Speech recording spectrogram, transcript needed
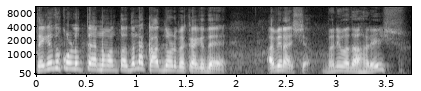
ತೆಗೆದುಕೊಳ್ಳುತ್ತೆ ಅನ್ನುವಂಥದ್ದನ್ನು ಕಾದು ನೋಡಬೇಕಾಗಿದೆ. ಅವಿನಾಶ್. ಧನ್ಯವಾದ ಹರೀಶ್.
